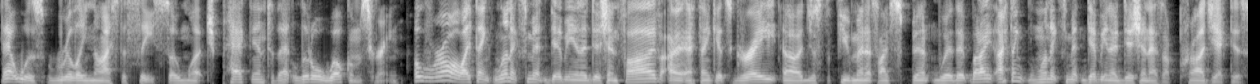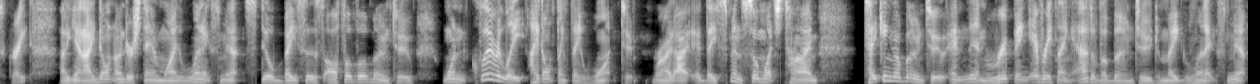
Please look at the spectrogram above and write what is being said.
That was really nice to see so much packed into that little welcome screen. Overall, I think Linux Mint Debian Edition 5, I, I think it's great. Uh, just a few minutes I've spent with it, but I, I think Linux Mint Debian Edition as a project is great. Again, I don't understand why Linux Mint still bases off of Ubuntu when clearly I don't think they want to, right? I, they spend so much time taking Ubuntu and then ripping everything out of Ubuntu to make Linux Mint.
